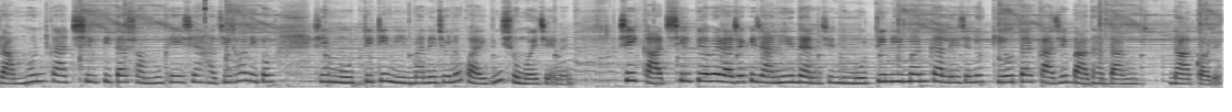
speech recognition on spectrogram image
ব্রাহ্মণ কাঠশিল্পী তার সম্মুখে এসে হাজির হন এবং সেই মূর্তিটি নির্মাণের জন্য কয়েকদিন সময় চেয়ে নেন। সেই কাঠশিল্পী আবার রাজাকে জানিয়ে দেন যে মূর্তি নির্মাণকালে যেন কেউ তার কাজে বাধা দান না করে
